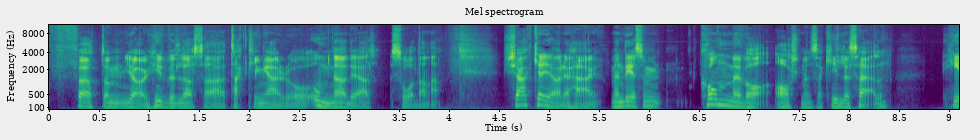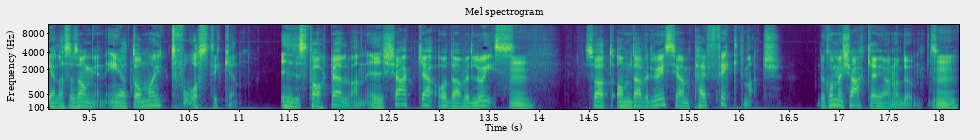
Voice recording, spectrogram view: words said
För att de gör huvudlösa tacklingar och onödiga sådana. Xhaka gör det här, men det som kommer vara Arsenals akilleshäl hela säsongen är att de har ju två stycken i startelvan, i Xhaka och David Luiz. Mm. Så att om David Luiz gör en perfekt match, då kommer Xhaka göra något dumt. Mm.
